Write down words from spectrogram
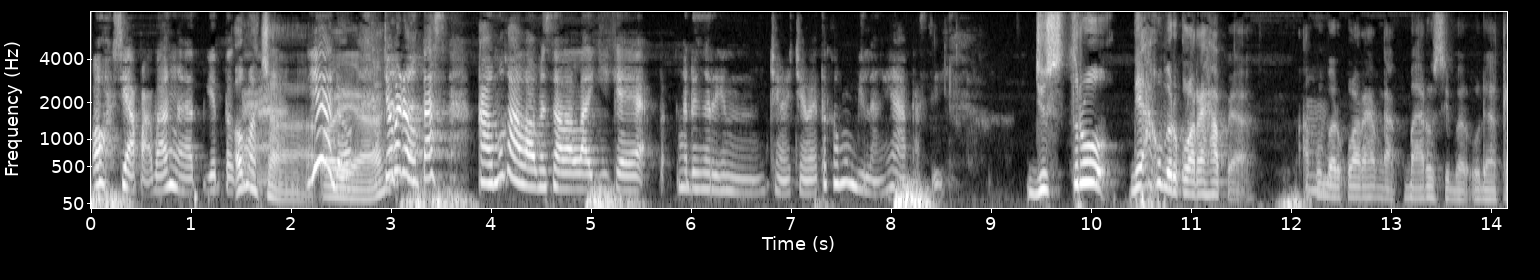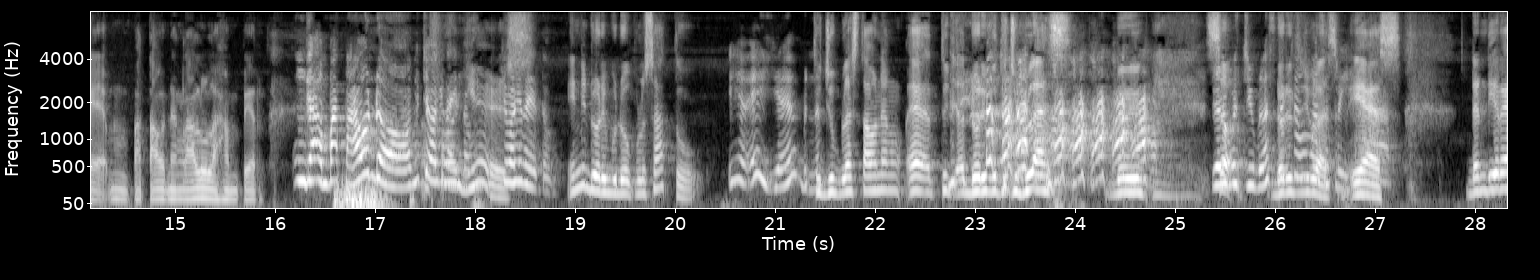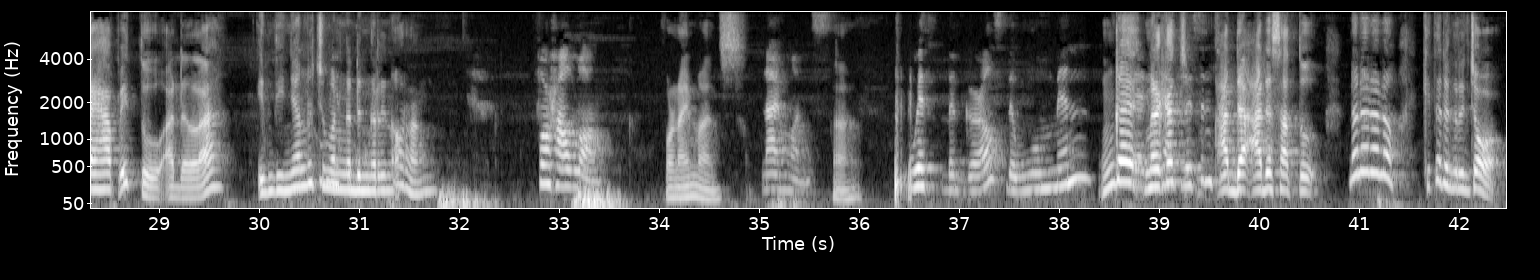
oh siapa banget gitu Oh kan. macam. Iya oh, dong. iya. Coba dong tas kamu kalau misalnya lagi kayak ngedengerin cewek-cewek tuh kamu bilangnya apa sih? Justru dia aku baru keluar rehab ya. Aku Hmm. baru keluar rehab nggak baru sih baru udah kayak empat tahun yang lalu lah hampir. Enggak empat tahun dong. Coba kita hitung. years. Coba kita hitung. Ini 2021. Iya, eh iya benar. 17 tahun yang eh tuj- 2017. Dari- so- 2017 kan kamu masuk rehab. Yes. Dan di rehab itu adalah intinya lu cuman Iya. ngedengerin orang For how long? for nine months. Nine months. Nah. With the girls, the women. Enggak, mereka ada ada satu. No no no no, kita dengerin cowok.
